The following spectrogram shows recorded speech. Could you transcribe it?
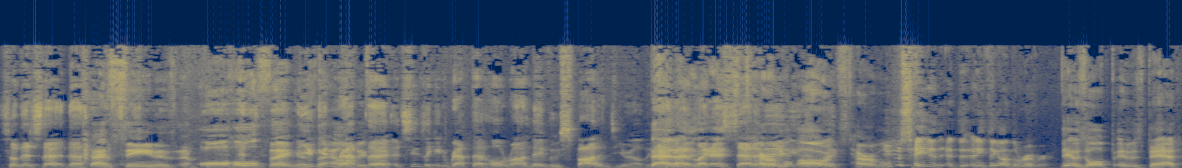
So there's that that. That scene is uh, all whole thing is you the can wrap LV the. thing. It seems like you can wrap that whole rendezvous spot into your LV. That you is like it's set terrible. of it. you didn't oh, like- it's terrible. You just hated anything on the river. Yeah, it was all. It was bad.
